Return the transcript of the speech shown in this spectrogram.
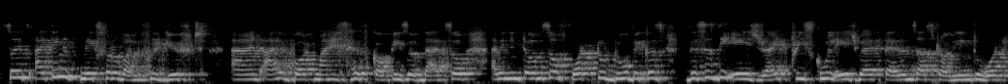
so it's i think it makes for a wonderful gift and i have bought myself copies of that. So i mean in terms of what to do because this is the age right? Preschool age where parents are struggling to what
